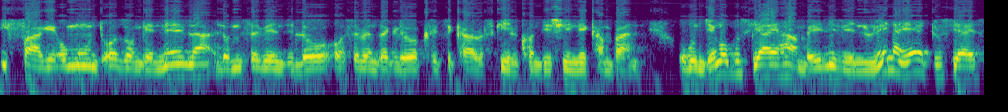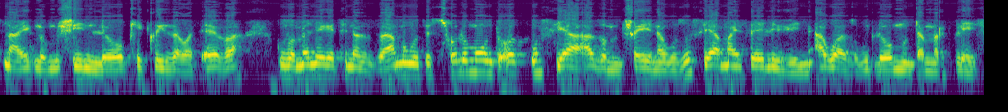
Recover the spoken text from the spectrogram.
ifake umuntu ozongenela lo msebenzi lo osebenza kuleyo critical skill condition ecompany ukunjengoba usiyaye ehambe elivini wena yedwa usiyaye sinaye kulo machine lo okhiqiza whatever. Kuzomele ke thina sizame ukuthi sithole umuntu usiya azomtraina ukuze usiya mayiselivini akwazi ukuthi lowo muntu amreplace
